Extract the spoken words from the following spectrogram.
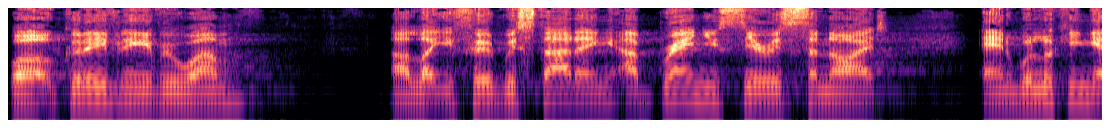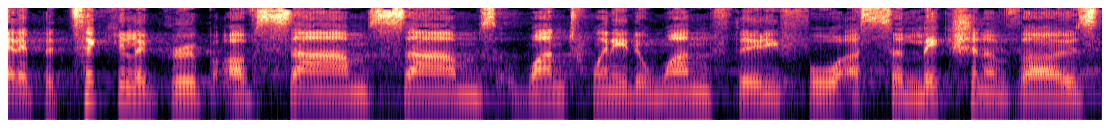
Well, good evening, everyone. Uh, like you've heard, we're starting a brand new series tonight, and we're looking at a particular group of Psalms, Psalms 120 to 134, a selection of those.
